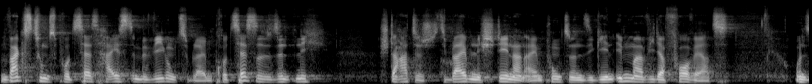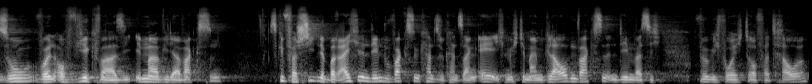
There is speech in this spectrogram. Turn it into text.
Ein Wachstumsprozess heißt, in Bewegung zu bleiben. Prozesse sind nicht statisch. Sie bleiben nicht stehen an einem Punkt, sondern sie gehen immer wieder vorwärts. Und so wollen auch wir quasi immer wieder wachsen. Es gibt verschiedene Bereiche, in denen du wachsen kannst. Du kannst sagen, ey, ich möchte in meinem Glauben wachsen, in dem, was ich wirklich, wo ich darauf vertraue.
